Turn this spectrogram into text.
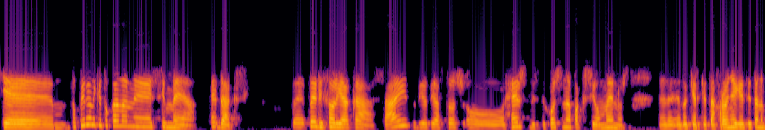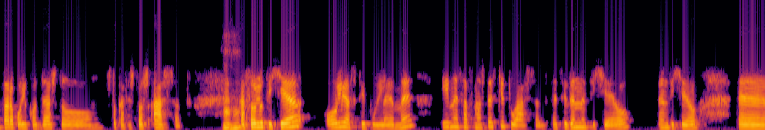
Και το πήραν και το κάνανε σημαία. Εντάξει. Περιθωριακά site, διότι αυτός ο Χέρς δυστυχώς είναι απαξιωμένος εδώ και αρκετά χρόνια γιατί ήταν πάρα πολύ κοντά στο, στο καθεστώς Άσαντ. Καθόλου τυχαία όλοι αυτοί που λέμε είναι θαυμαστές και του Άσαντ. Έτσι δεν είναι τυχαίο. Δεν είναι τυχαίο. Ε,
